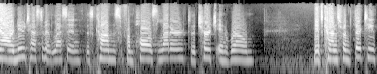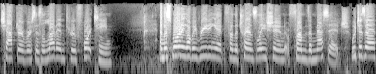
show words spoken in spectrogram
Now, our New Testament lesson. This comes from Paul's letter to the church in Rome. It comes from the 13th chapter, verses 11 through 14. And this morning I'll be reading it from the translation from the message, which is a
